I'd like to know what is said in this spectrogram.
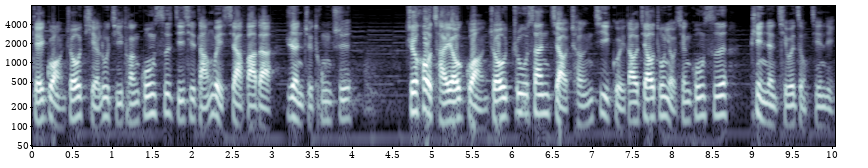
给广州铁路集团公司及其党委下发的任职通知，之后才由广州珠三角城际轨道交通有限公司聘任其为总经理。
